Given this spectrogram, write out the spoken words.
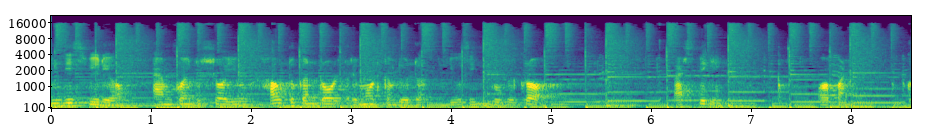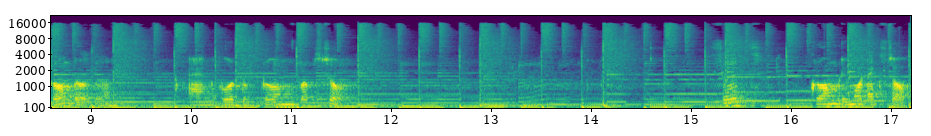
In this video, I am going to show you how to control remote computer using Google Chrome. Let's begin. Open Chrome browser and go to Chrome Web Store. Search Chrome Remote Desktop.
